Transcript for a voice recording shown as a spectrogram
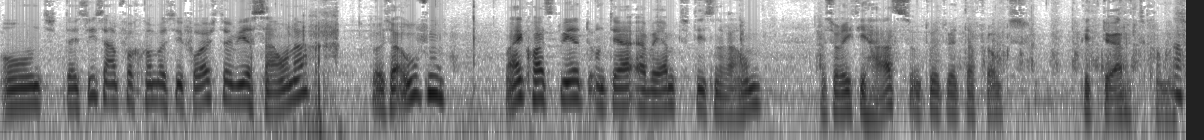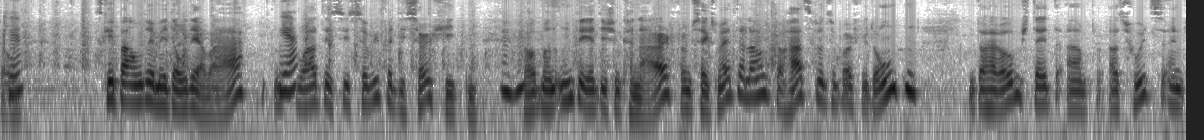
Und das ist einfach, kann man sich vorstellen, wie eine Sauna. Da ist ein Ofen, eingeheizt wird und der erwärmt diesen Raum also richtig heiß und dort wird der Flachs gedörrt, kann man okay. sagen. Es gibt eine andere Methode aber auch. Und ja. zwar, das ist so wie bei den Solchhitten. Mhm. Da hat man einen unterirdischen Kanal, 5, 6 Meter lang. Da hat man zum Beispiel da unten. Und da heroben steht äh, aus Holz ein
